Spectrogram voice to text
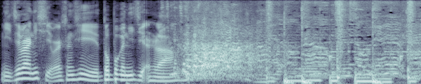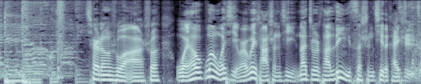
你这边你媳妇生气都不跟你解释了？欠灯说啊，说我要问我媳妇为啥生气，那就是她另一次生气的开始。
